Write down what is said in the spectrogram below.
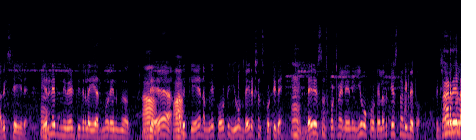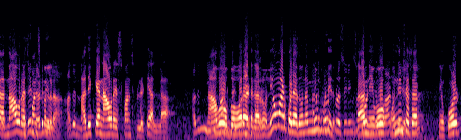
ಅದಕ್ಕೆ ಸ್ಟೇ ಇದೆ. ಎರಡನೇದು ನೀವು ಹೇಳ್ತಿದ್ರಲ್ಲ ಈ ಹದಿಮೂರು ಏನು ಇದೆ ಅದಕ್ಕೆ ನಮಗೆ ಕೋರ್ಟ್ ಇವಾಗ ಡೈರೆಕ್ಷನ್ಸ್ ಕೊಟ್ಟಿದೆ. ಡೈರೆಕ್ಷನ್ಸ್ ಕೊಟ್ಟ ಮೇಲೆ ಏನು ಇವಾಗ ಕೋರ್ಟ್ ಅದು ಕೇಸ್ ನಡಿಬೇಕು. ನಡೆದಿಲ್ಲ ಅದು ನಾವು ಅದಕ್ಕೆ ನಾವು ರೆಸ್ಪಾನ್ಸಿಬಿಲಿಟಿ ಅಲ್ಲ. ನಾವು ಒಬ್ಬ ಹೋರಾಟಗಾರರು. ನೀವು ಮಾಡ್ಕೊಳ್ಳಿ ಅದು ನಮ್ಗೆ ನಿಮ್ಗೆ ಬಿಟ್ಟಿದ್ದು. ಸರ್ ನೀವು ಒಂದ್ ನಿಮಿಷ ಸರ್ ನೀವು ಕೋರ್ಟ್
